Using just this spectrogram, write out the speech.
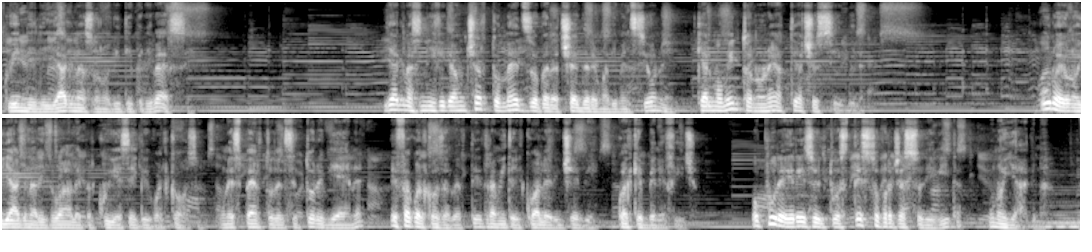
Quindi gli yagna sono di tipi diversi. Yagna significa un certo mezzo per accedere a una dimensione che al momento non è a te accessibile. Uno è uno yagna rituale per cui esegui qualcosa. Un esperto del settore viene e fa qualcosa per te tramite il quale ricevi qualche beneficio. Oppure hai reso il tuo stesso processo di vita uno yagna.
